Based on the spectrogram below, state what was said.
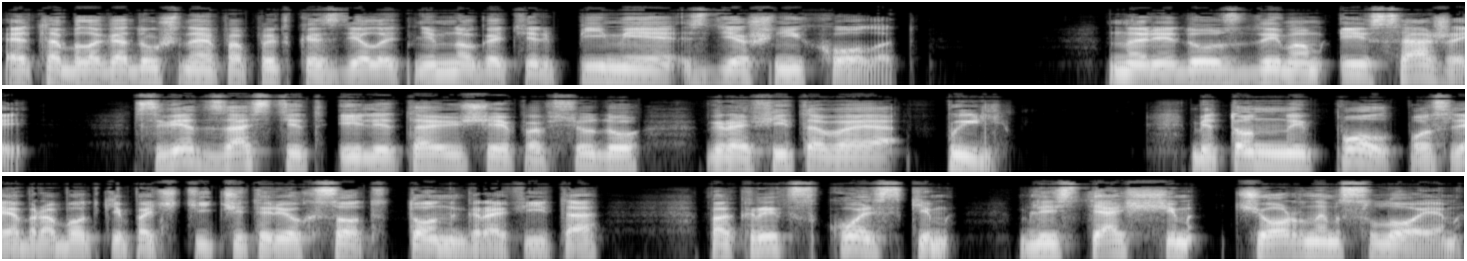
Это благодушная попытка сделать немного терпимее здешний холод, Наряду с дымом и сажей свет застит и летающая повсюду графитовая пыль. Бетонный пол после обработки почти 400 тонн графита покрыт скользким, блестящим черным слоем,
